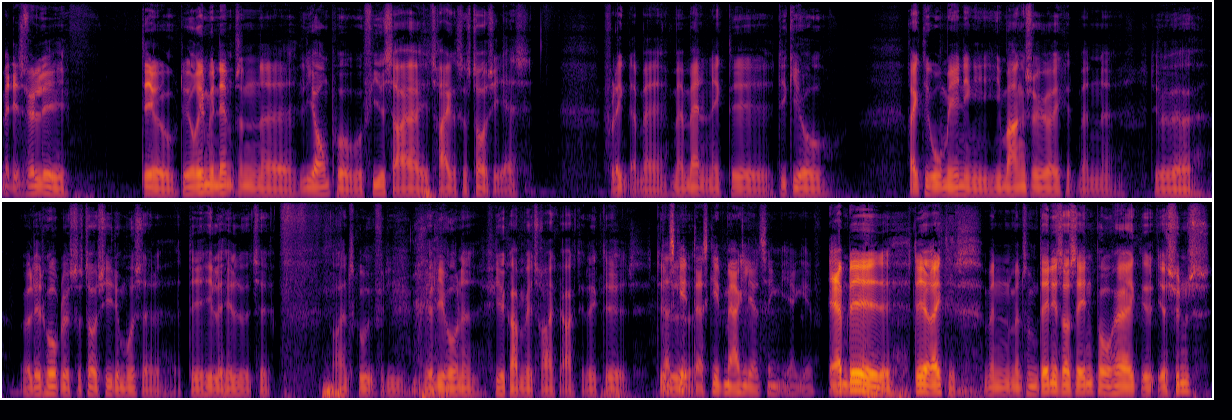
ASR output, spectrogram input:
Men det er selvfølgelig, det er jo, det er jo rimelig nemt sådan øh, lige ovenpå på fire sejre i træk, og så står og siger, ja, forlæng dig med, med manden, ikke? Det, det giver jo rigtig god mening i, i mange ører, ikke? At man, øh, det vil være, være lidt håbløst at stå og sige det modsatte, at det er helt af helvede til, og han skal ud, fordi vi har lige vundet fire kampe i træk, -agtigt, ikke? Det, det, Der er, sket, der er sket mærkeligere ting i AGF. Jamen, det, det er rigtigt. Men, men som Dennis også er inde på her, ikke? jeg synes,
